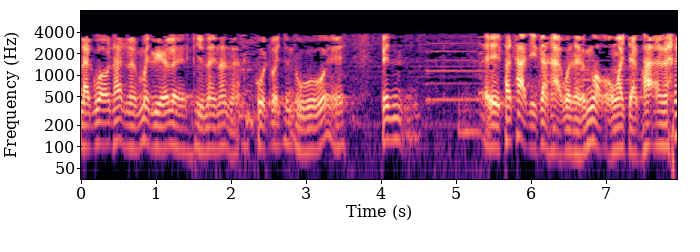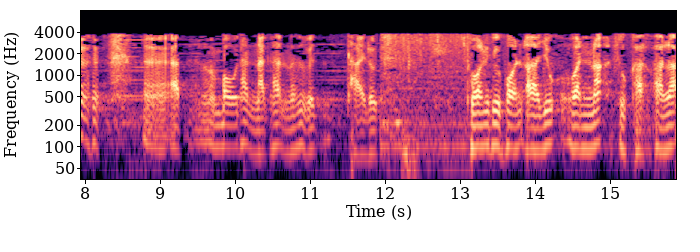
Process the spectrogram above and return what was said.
หนักเบาท่านไม่เหลือเลย อยู่ในนั้นอะขุดไว้จนโอ้ยเป็นไอ้พระธาตุอีกต่างหากวันไหนงอกออกมาจากพระนะอัดเบาท่านหนักท่านแล้วไปถ่ายรถพรคือพรอายุวันนะสุขภาละ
